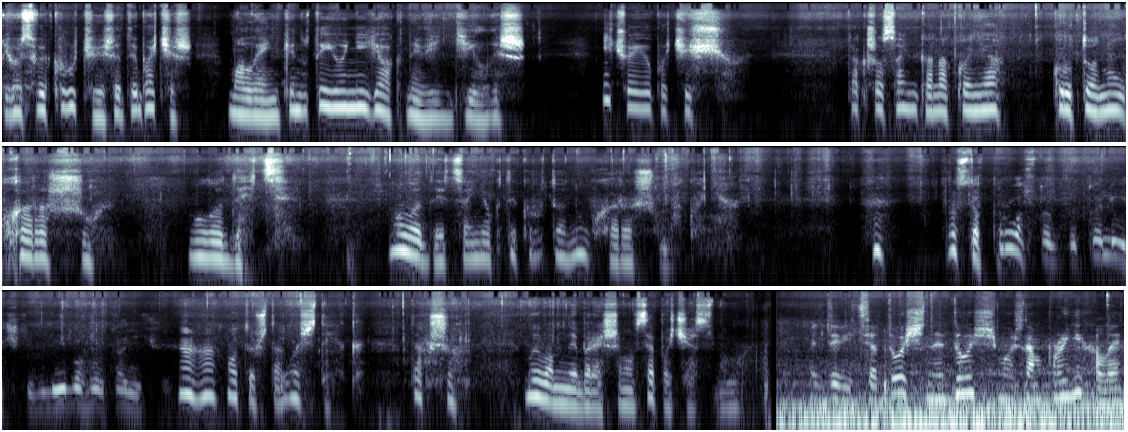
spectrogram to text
І ось викручуєш, а ти бачиш маленький, ну ти його ніяк не відділиш. Нічого я його почищу. Так що Санька на коня крутанув хорошо. Молодець. Молодець, Саньок, ти крутанув хорошо на коня. Просто Просто колючки, ні багорка нічого. Ага, отож так, бачите як. Так що ми вам не брешемо, все по-чесному. Дивіться, дощ, не дощ. Ми ж там проїхали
